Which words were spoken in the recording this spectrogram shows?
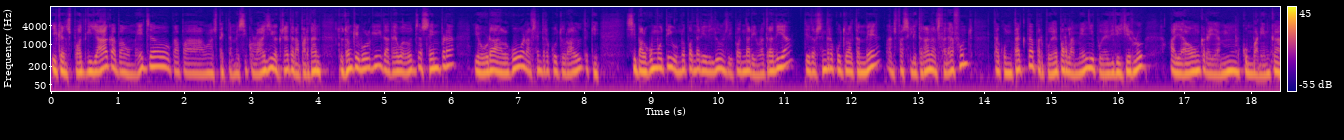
i que ens pot guiar cap a un metge o cap a un aspecte més psicològic, etc. Per tant, tothom que vulgui, de 10 a 12 sempre hi haurà algú en el centre cultural d'aquí. Si per algun motiu no pot anar-hi dilluns i pot anar-hi un altre dia, des del centre cultural també ens facilitaran els telèfons de contacte per poder parlar amb ell i poder dirigir-lo allà on creiem convenient que,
